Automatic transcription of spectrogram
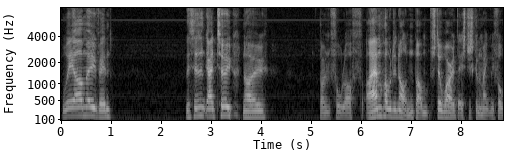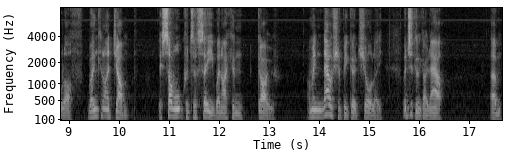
We are moving. This isn't going to. No. Don't fall off. I am holding on, but I'm still worried that it's just going to make me fall off. When can I jump? It's so awkward to see when I can go. I mean, now should be good, surely. We're just going to go now. Um,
